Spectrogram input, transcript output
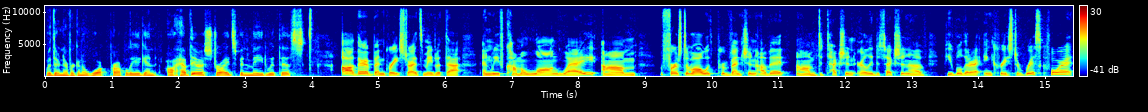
or they're never going to walk properly again. Uh, have there strides been made with this? Uh, there have been great strides made with that, and we've come a long way. Um, first of all, with prevention of it, um, detection, early detection of people that are at increased risk for it,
